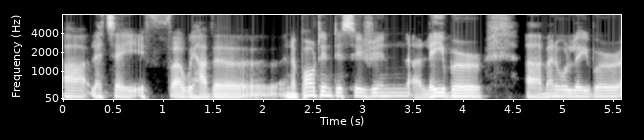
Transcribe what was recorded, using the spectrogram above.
uh, let's say if uh, we have a, an important decision, labor, uh, manual labor,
